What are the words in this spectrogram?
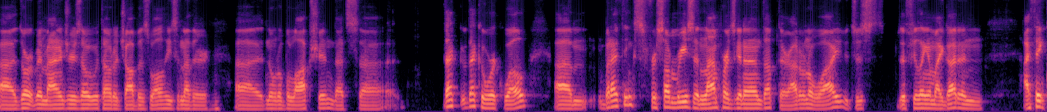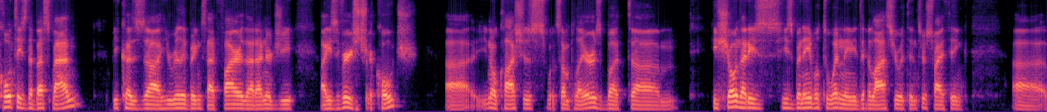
uh, Dortmund manager, is out without a job as well. He's another uh, notable option. That's uh, that that could work well. Um, but I think for some reason Lampard's going to end up there. I don't know why. It's just the feeling in my gut, and I think Conte's the best man because uh, he really brings that fire, that energy. Uh, he's a very strict coach. Uh, you know, clashes with some players, but um, he's shown that he's he's been able to win, and he did it last year with Inter. So I think uh,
